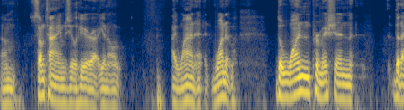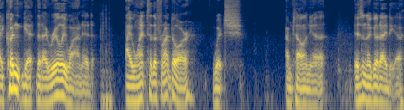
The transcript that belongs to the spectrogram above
Um, sometimes you'll hear, uh, you know, I want it. One, the one permission that I couldn't get that I really wanted, I went to the front door, which I'm telling you, isn't a good idea.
